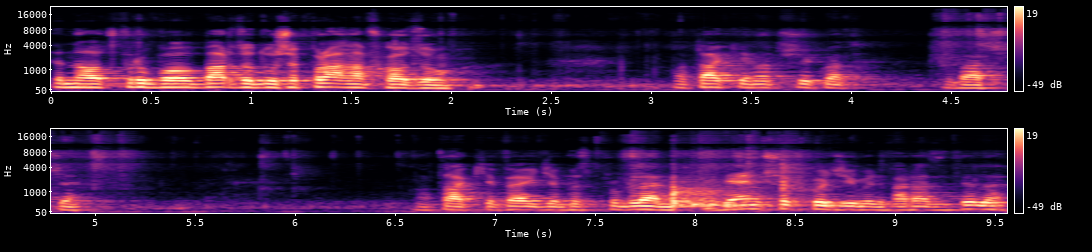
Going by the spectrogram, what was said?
ten otwór, bo bardzo duże polana wchodzą. O takie na przykład. Zobaczcie. No takie wejdzie bez problemu. Większe wchodziły dwa razy tyle,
